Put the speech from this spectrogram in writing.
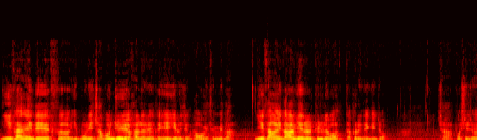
이상에 대해서 이분이 자본주의에 관련해서 얘기를 지금 하고 있습니다. 이상의 날개를 빌려왔다. 그런 얘기죠. 자, 보시죠.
